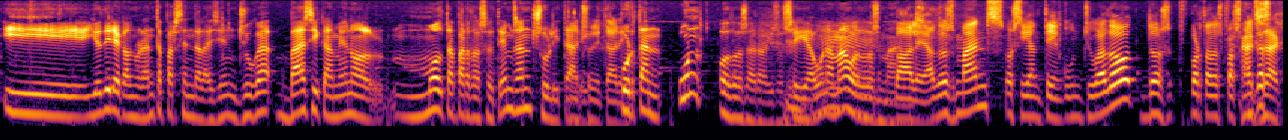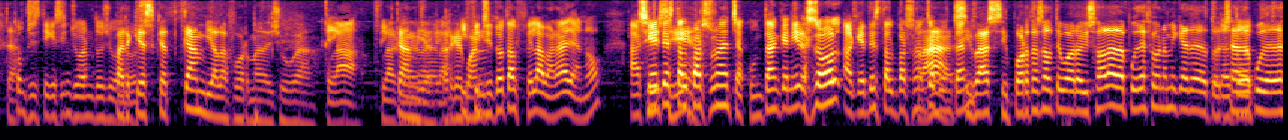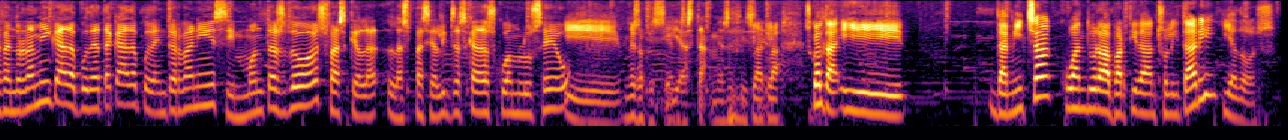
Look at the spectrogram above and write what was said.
i jo diria que el 90% de la gent juga bàsicament o el, molta part del seu temps en solitari, En solitari. portant un o dos herois, o sigui, a una mà o a dos mans. Vale, a dos mans, o sigui, entenc, un jugador dos, porta dos personatges, Exacte. com si estiguessin jugant dos jugadors. Perquè és que et canvia la forma de jugar. Clar, clar, Canvia, clar, clar. I quan- fins i tot el fer la baralla, no? Sí, Aquest sí. està el personatge comptant que anirà sol, aquest està el personatge Clar, comptant... si, vas, si portes el teu heroi sol ha de poder fer una miqueta de tot. De S'ha de poder defendre una mica, ha de poder atacar, ha de poder intervenir. Si montes dos, fas que l'especialitzes cadascú amb lo seu i, I més i eficient. ja està, més Clar, eficient. clar. Escolta, i de mitja, quan dura la partida en solitari i a dos?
